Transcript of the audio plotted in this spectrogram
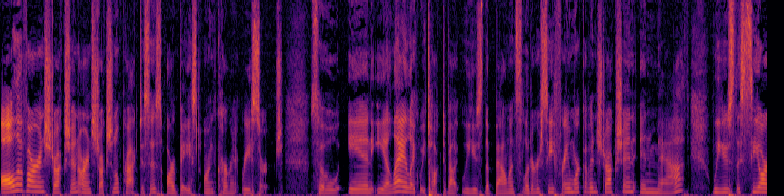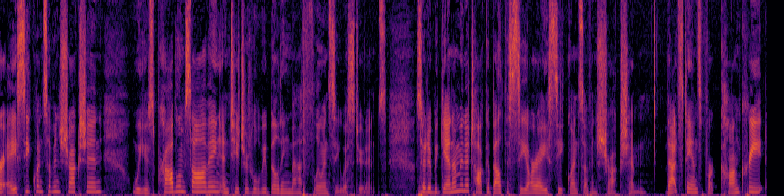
All of our instruction, our instructional practices, are based on current research. So in ELA, like we talked about, we use the balanced literacy framework of instruction. In math, we use the CRA sequence of instruction. We use problem solving, and teachers will be building math fluency with students. So to begin, I'm going to talk about the CRA sequence of instruction. That stands for concrete,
